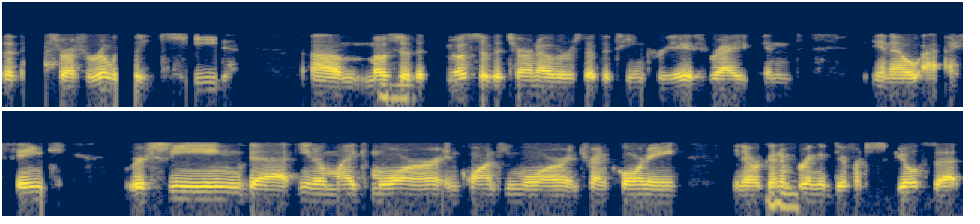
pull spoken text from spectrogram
the pass rush really keyed um, most of the most of the turnovers that the team created, right? And you know, I, I think we're seeing that you know Mike Moore and Kwontie Moore and Trent Corney, you know, are going to Mhm. bring a different skill set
